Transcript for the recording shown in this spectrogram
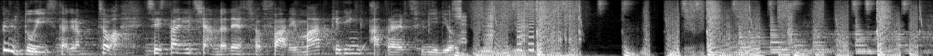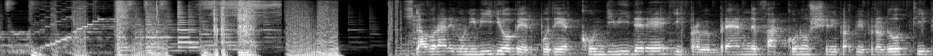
per il tuo Instagram. Insomma, se stai iniziando adesso a fare marketing attraverso i video. Lavorare con i video per poter condividere il proprio brand, far conoscere i propri prodotti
